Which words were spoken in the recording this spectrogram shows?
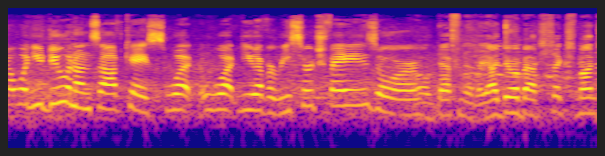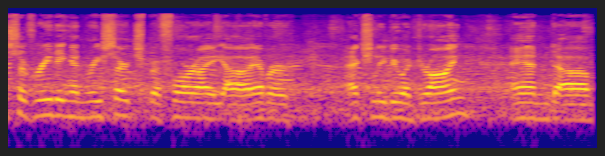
Now, when you do an unsolved case, what what do you have a research phase or? Oh, definitely. I do about six months of reading and research before I uh, ever actually do a drawing, and um,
